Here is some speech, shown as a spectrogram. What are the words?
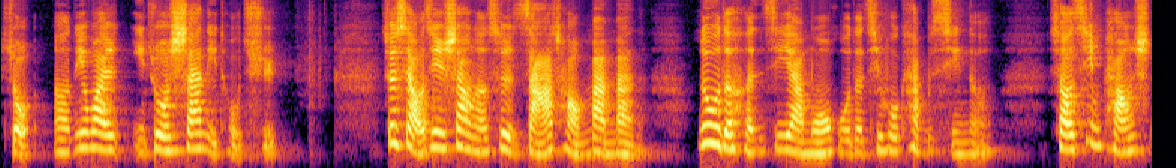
走呃另外一座山里头去。这小径上呢是杂草漫漫，路的痕迹啊模糊的几乎看不清了。小径旁是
